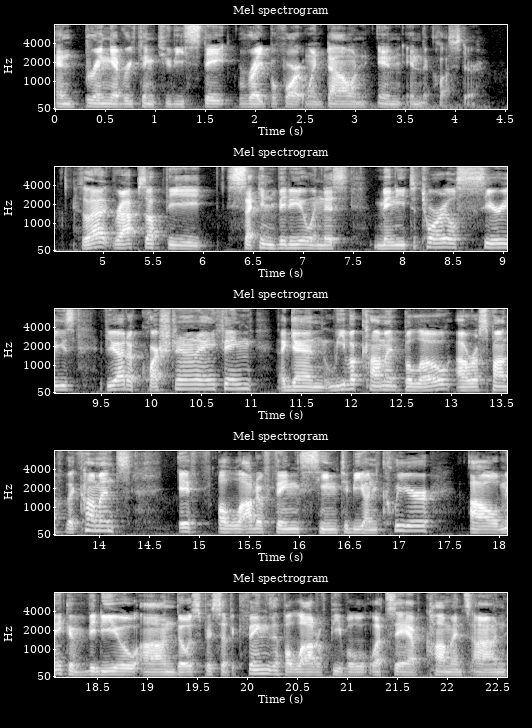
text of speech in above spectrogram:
and bring everything to the state right before it went down in, in the cluster. So that wraps up the second video in this mini tutorial series. If you had a question on anything, again, leave a comment below. I'll respond to the comments. If a lot of things seem to be unclear, I'll make a video on those specific things if a lot of people, let's say, have comments on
